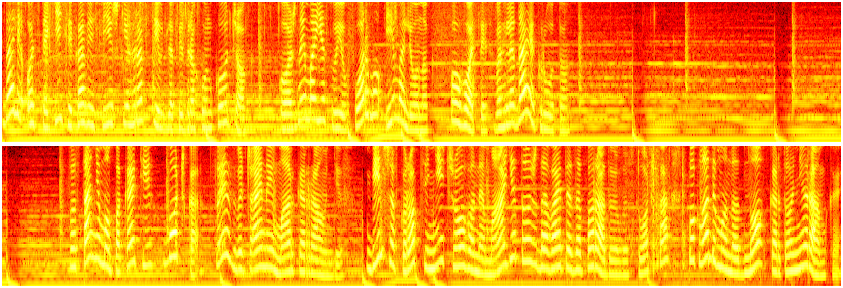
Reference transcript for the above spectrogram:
Далі ось такі цікаві фішки гравців для підрахунку очок. Кожний має свою форму і малюнок. Погодьтесь, виглядає круто. В останньому пакеті бочка це звичайний маркер раундів. Більше в коробці нічого немає, тож давайте за порадою листочка покладемо на дно картонні рамки.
